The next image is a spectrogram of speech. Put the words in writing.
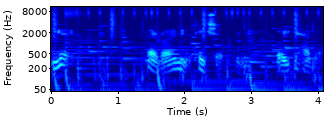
Yeah. Sorry, bro. I didn't mean to take shit from you. Can have that.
